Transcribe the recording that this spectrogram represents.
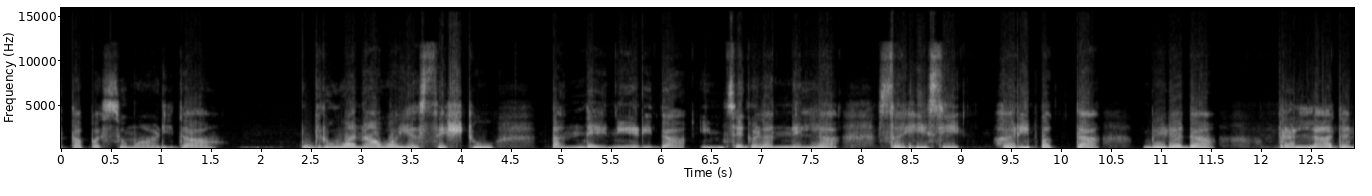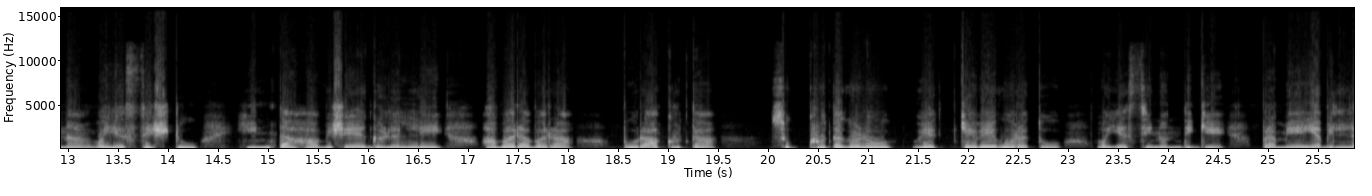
ತಪಸ್ಸು ಮಾಡಿದ. ಧ್ರುವನ ವಯಸ್ಸೆಷ್ಟು ತಂದೆ ನೀಡಿದ ಹಿಂಸೆಗಳನ್ನೆಲ್ಲ ಸಹಿಸಿ ಹರಿಭಕ್ತ ಬಿಡದ ಪ್ರಹ್ಲಾದನ ವಯಸ್ಸೆಷ್ಟು ಇಂತಹ ವಿಷಯಗಳಲ್ಲಿ ಅವರವರ ಪುರಾಕೃತ ಸುಕೃತಗಳು ವ್ಯಕ್ಯವೇ ಹೊರತು ವಯಸ್ಸಿನೊಂದಿಗೆ ಪ್ರಮೇಯವಿಲ್ಲ.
